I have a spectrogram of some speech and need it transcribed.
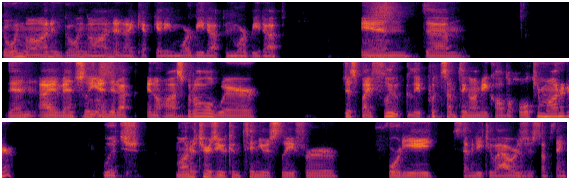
going on and going on, and I kept getting more beat up and more beat up. And um, then I eventually ended up in a hospital where just by fluke, they put something on me called a Holter monitor which monitors you continuously for 48, 72 hours or something.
